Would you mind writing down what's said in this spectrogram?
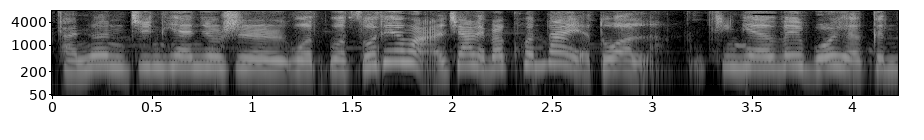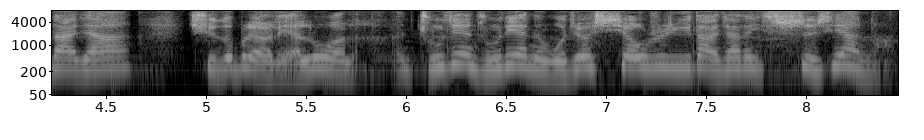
反正今天就是我我昨天晚上家里边宽带也断了，今天微博也跟大家取得不了联络了，逐渐逐渐的我就要消失于大家的视线了。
